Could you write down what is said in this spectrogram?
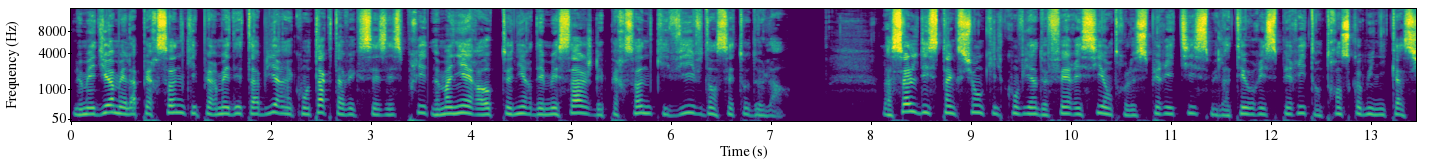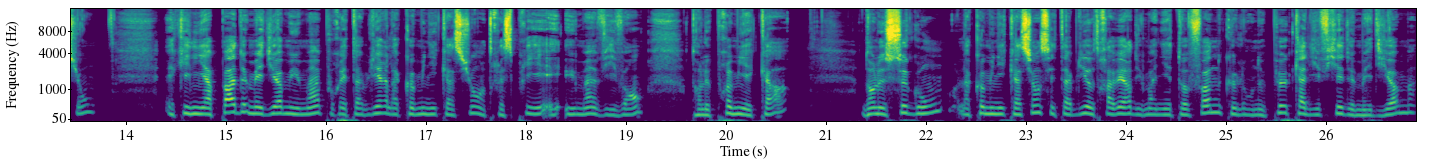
Le médium est la personne qui permet d'établir un contact avec ces esprits de manière à obtenir des messages des personnes qui vivent dans cet au-delà. La seule distinction qu'il convient de faire ici entre le spiritisme et la théorie spirit en transcommunication est qu'il n'y a pas de médium humain pour établir la communication entre esprit et humain vivant dans le premier cas, dans le second, la communication s'établit au travers du magnétophone que l'on ne peut qualifier de médium,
